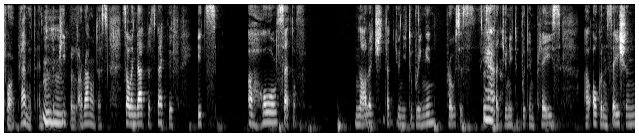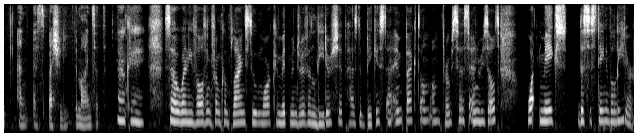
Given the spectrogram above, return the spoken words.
to our planet and mm-hmm. to the mm-hmm. people around us so in that perspective it's a whole set of knowledge that you need to bring in processes yeah. that you need to put in place uh, organization and especially the mindset Okay. So when evolving from compliance to more commitment driven leadership has the biggest uh, impact on, on process and results, what makes the sustainable leader?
